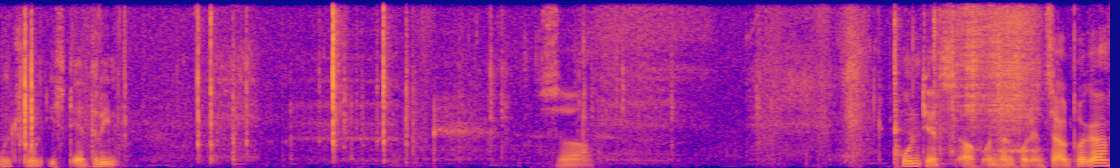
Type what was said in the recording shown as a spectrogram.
Und schon ist er drin. So. Und jetzt auf unseren Potentialbrücker.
